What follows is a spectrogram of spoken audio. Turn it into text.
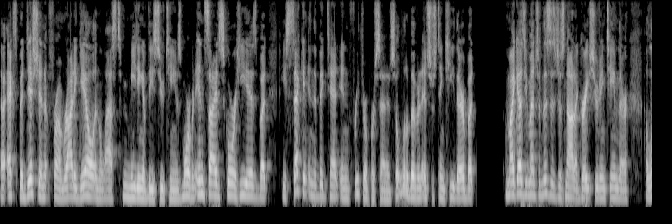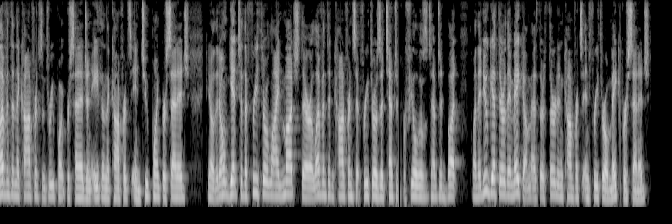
Uh, expedition from Roddy Gayle in the last meeting of these two teams. More of an inside score he is, but he's second in the Big Ten in free throw percentage. So a little bit of an interesting key there. But Mike, as you mentioned, this is just not a great shooting team. They're 11th in the conference in three point percentage and 8th in the conference in two point percentage. You know, they don't get to the free throw line much. They're 11th in conference at free throws attempted per field goals attempted, but when they do get there, they make them as they're third in conference in free throw make percentage.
